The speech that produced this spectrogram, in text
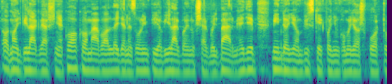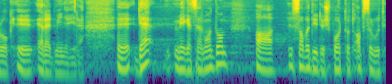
a nagy világversenyek alkalmával, legyen ez olimpia, világbajnokság vagy bármi egyéb, mindannyian büszkék vagyunk a magyar sportolók eredményeire. De, még egyszer mondom, a szabadidős sportot abszolút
